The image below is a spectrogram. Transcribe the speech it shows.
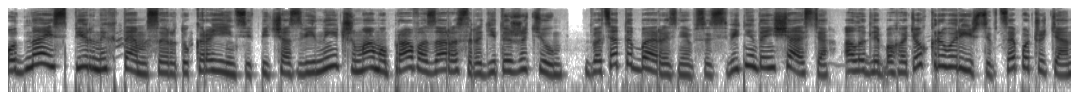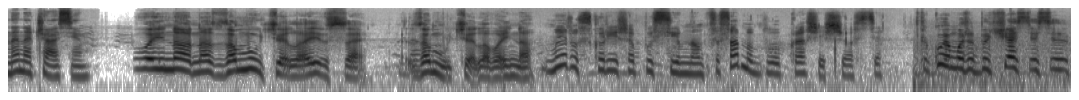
Одна із спірних тем серед українців під час війни чи маємо право зараз радіти життю. 20 березня Всесвітній день щастя, але для багатьох криворіжців це почуття не на часі. Війна нас замучила і все. Замучила війна. Миру скоріше по всім нам. Це саме було б краще щастя. Какое может быть счастье, если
